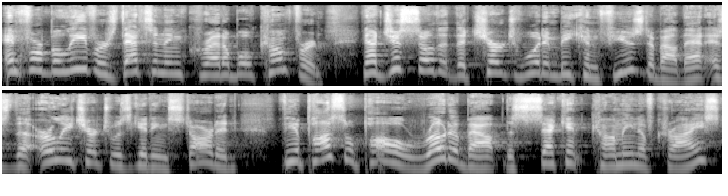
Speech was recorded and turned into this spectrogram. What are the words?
And for believers, that's an incredible comfort. Now, just so that the church wouldn't be confused about that, as the early church was getting started, the Apostle Paul wrote about the second coming of Christ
